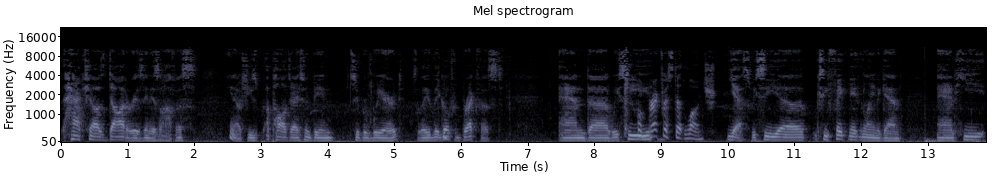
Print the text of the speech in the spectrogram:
Hackshaw's daughter is in his office. You know, she's apologizing for being super weird. So they they go for breakfast, and uh, we see Oh, breakfast at lunch. Yes, we see uh, we see fake Nathan Lane again, and he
